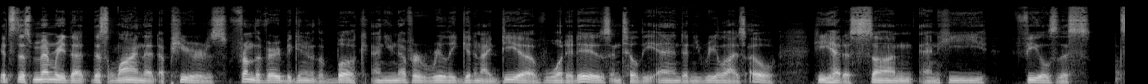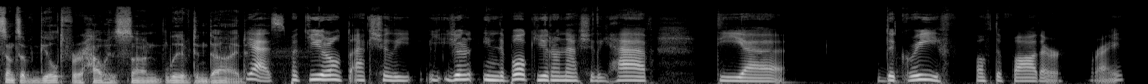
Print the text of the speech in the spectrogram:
It's this memory that this line that appears from the very beginning of the book, and you never really get an idea of what it is until the end, and you realize, oh, he had a son, and he feels this sense of guilt for how his son lived and died. Yes, but you don't actually. You're in the book. You don't actually have the uh, the grief of the father, right?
